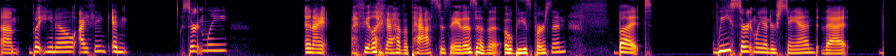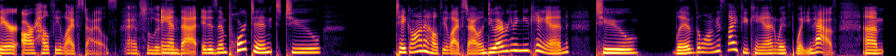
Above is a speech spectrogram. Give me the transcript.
Um, but you know, I think and certainly and I I feel like I have a past to say this as an obese person, but we certainly understand that there are healthy lifestyles Absolutely. and that it is important to take on a healthy lifestyle and do everything you can to live the longest life you can with what you have. Um,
